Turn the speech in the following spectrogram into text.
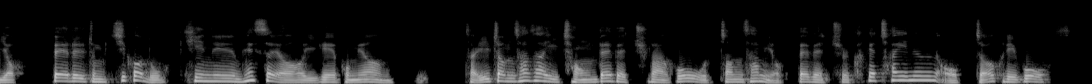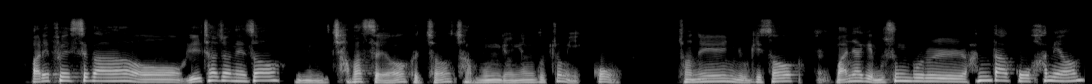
역배를 좀 찍어 놓기는 했어요. 이게 보면 자, 1.442 정배 배출하고 5.3 역배 배출 크게 차이는 없죠. 그리고 RFS가 어, 1차전에서 음, 잡았어요. 그쵸? 잡은 영향도 좀 있고 저는 여기서 만약에 무승부를 한다고 하면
